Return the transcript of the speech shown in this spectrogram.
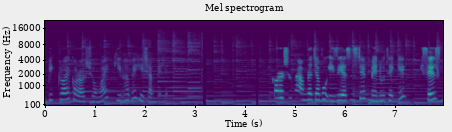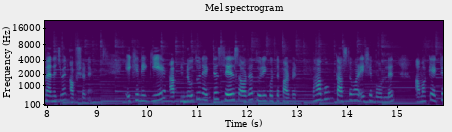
বিক্রয় করার সময় কীভাবে হিসাব মেলে। করার সময় আমরা যাব ইজি অ্যাসিস্টেন্ট মেনু থেকে সেলস ম্যানেজমেন্ট অপশনে এখানে গিয়ে আপনি নতুন একটা সেলস অর্ডার তৈরি করতে পারবেন। ভাবুন কাস্টমার এসে বললেন, আমাকে একটা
